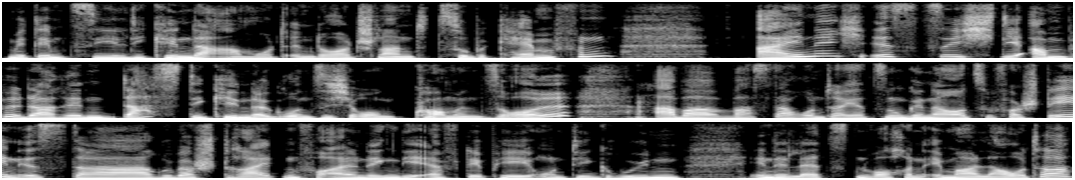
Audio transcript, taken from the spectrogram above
mit dem Ziel, die Kinderarmut in Deutschland zu bekämpfen. Einig ist sich die Ampel darin, dass die Kindergrundsicherung kommen soll. Aber was darunter jetzt nun genau zu verstehen ist, darüber streiten vor allen Dingen die FDP und die Grünen in den letzten Wochen immer lauter.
